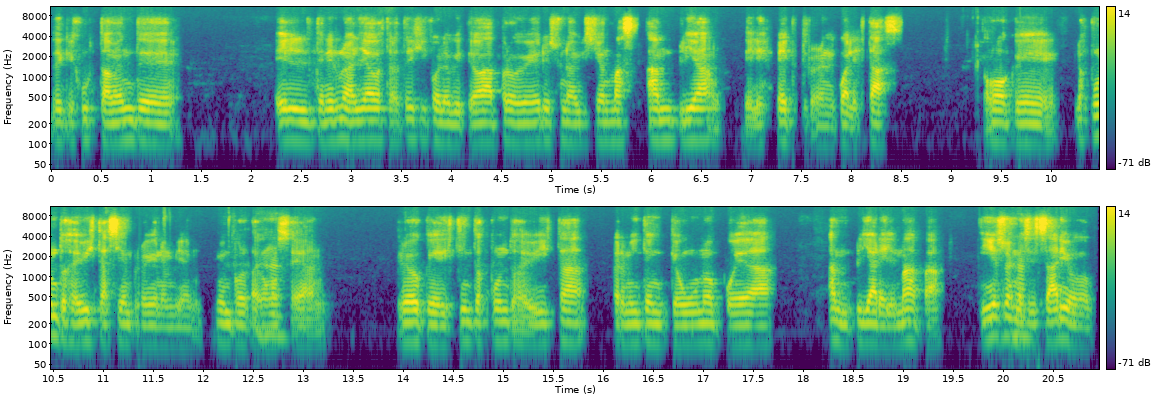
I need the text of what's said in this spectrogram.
de que justamente el tener un aliado estratégico lo que te va a proveer es una visión más amplia del espectro en el cual estás. Como que los puntos de vista siempre vienen bien, no importa cómo sean. Creo que distintos puntos de vista permiten que uno pueda ampliar el mapa. Y eso es necesario,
